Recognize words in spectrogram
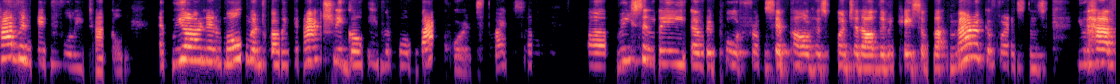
haven't been fully tackled. And we are in a moment where we can actually go even more backwards, right? So uh, recently, a report from CEPAL has pointed out that in the case of Latin America, for instance, you have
